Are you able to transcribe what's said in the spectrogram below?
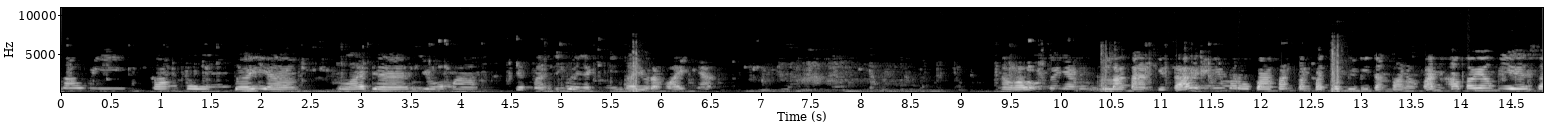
sawi, kangkung, bayam, selada, sioma, dan masih banyak jenis sayuran lainnya. Nah, kalau untuk yang sebelah kanan kita, ini merupakan tempat pembibitan tanaman atau yang biasa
